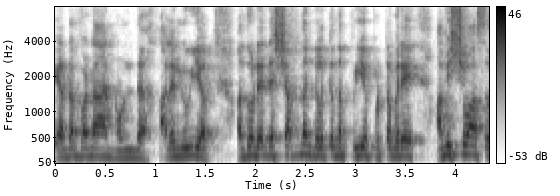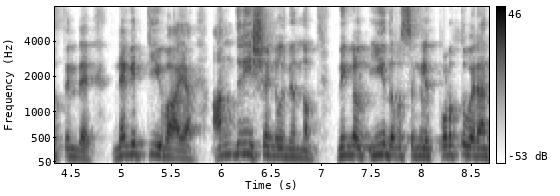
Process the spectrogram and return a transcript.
ഇടപെടാനുണ്ട്. ഹലലൂയ അതുകൊണ്ട് എന്റെ ശബ്ദം കേൾക്കുന്ന പ്രിയപ്പെട്ടവരെ അവിശ്വാസത്തിന്റെ നെഗറ്റീവായ അന്തരീക്ഷങ്ങളിൽ നിന്നും നിങ്ങൾ ഈ ദിവസങ്ങളിൽ പുറത്തു വരാൻ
